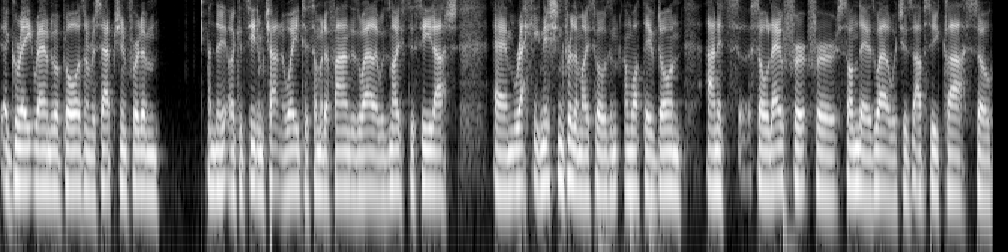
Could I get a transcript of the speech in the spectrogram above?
a great round of applause and reception for them. And they, I could see them chatting away to some of the fans as well. It was nice to see that um, recognition for them, I suppose, and, and what they've done. And it's sold out for, for Sunday as well, which is absolute class. So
